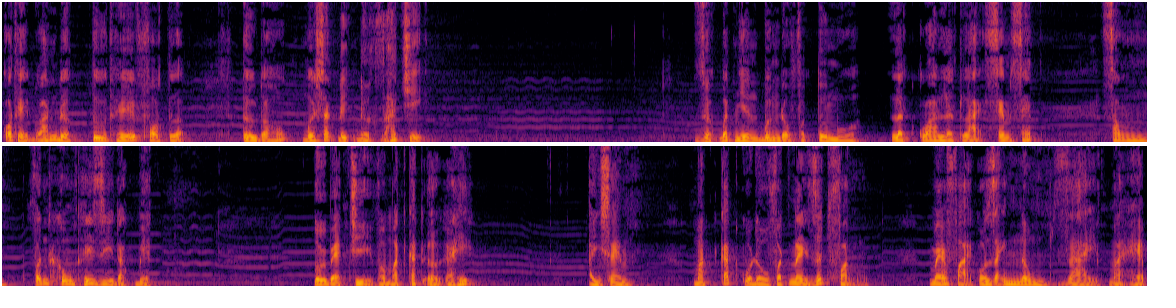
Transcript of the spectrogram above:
có thể đoán được tư thế pho tượng, từ đó mới xác định được giá trị. Dược bất nhiên bưng đầu Phật tôi mua, lật qua lật lại xem xét, xong vẫn không thấy gì đặc biệt. Tôi bèn chỉ vào mặt cắt ở gáy. Anh xem, mặt cắt của đầu Phật này rất phẳng, mé phải có rãnh nông dài mà hẹp.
